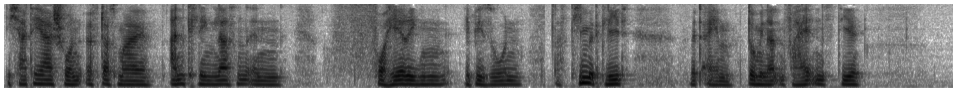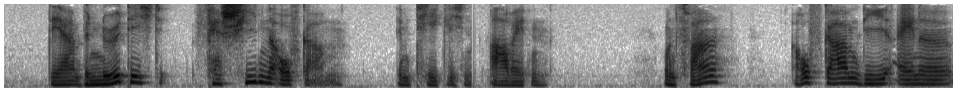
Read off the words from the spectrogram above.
ich hatte ja schon öfters mal anklingen lassen in vorherigen Episoden, das Teammitglied mit einem dominanten Verhaltensstil, der benötigt verschiedene Aufgaben im täglichen Arbeiten. Und zwar Aufgaben, die eine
